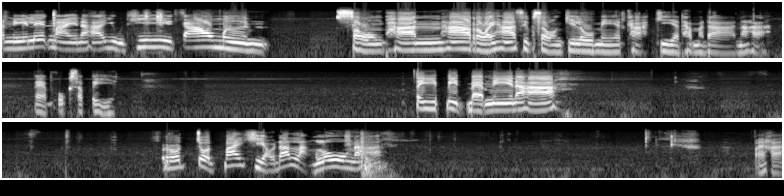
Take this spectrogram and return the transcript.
คันนี้เลขไม้นะคะ อยู่ที่เก้าหมื่นสองพันห้าร้อยห้าสิบสองกิโลเมตรค่ะ เกียร์ธรรมดานะคะ แบบหกสปีด ตีปิดแบบนี้นะคะ รถจดป้ายเขียวด้านหลังโล่งนะคะ ไปค่ะ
